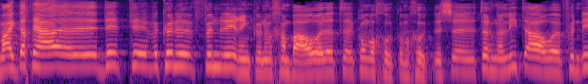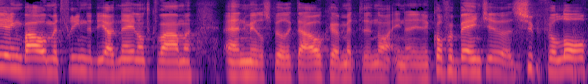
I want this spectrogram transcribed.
maar ik dacht, ja, eh, dit, eh, we kunnen fundering kunnen we gaan bouwen. Dat uh, komt wel goed, komt wel goed. Dus uh, terug naar Litouwen, fundering bouwen met vrienden die uit Nederland kwamen. En inmiddels speelde ik daar ook met, nou, in, een kofferbeentje. Super veel lol.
